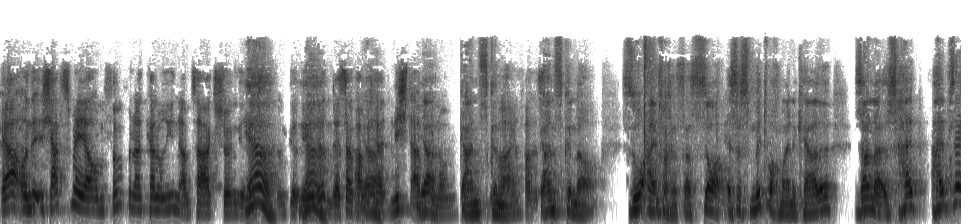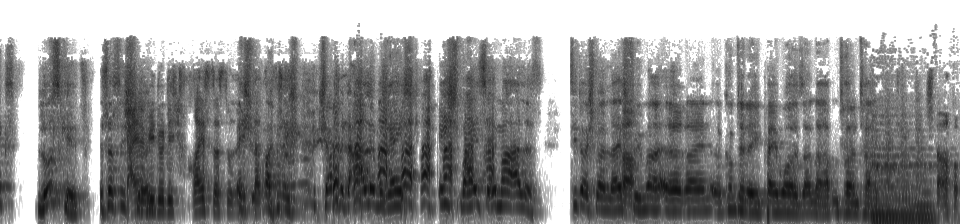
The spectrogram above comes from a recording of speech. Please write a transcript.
ja, und ich habe es mir ja um 500 Kalorien am Tag schön gerechnet ja, und geredet ja, und deshalb habe ich halt nicht abgenommen. Ja, ganz genau. So ganz das. genau. So einfach ist das. So, es ist Mittwoch, meine Kerle. Sander, es ist halb, halb sechs. Los geht's. Ist das nicht Geil, schön? wie du dich freust, dass du recht ich hast. Ich, ich habe mit allem recht. Ich weiß immer alles. Zieht euch mal einen Livestream ja. äh, rein. Äh, kommt in die Paywall. Sander, habt einen tollen Tag. Ciao.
